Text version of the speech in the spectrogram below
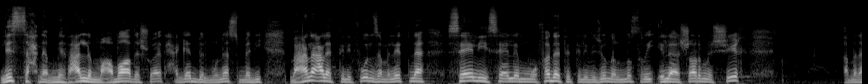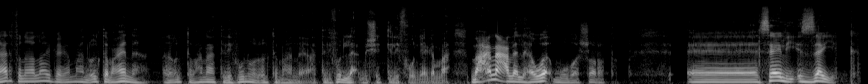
لسه إحنا بنتعلم مع بعض شوية حاجات بالمناسبة دي. معانا على التليفون زميلتنا سالي سالم وفدة التلفزيون المصري إلى شرم الشيخ. أما أنا عارف إنها لايف يا جماعة. أنا قلت معانا. أنا قلت معانا على التليفون ولا قلت معانا على التليفون؟ لا مش التليفون يا جماعة. معانا على الهواء مباشرة. آه سالي إزيك؟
